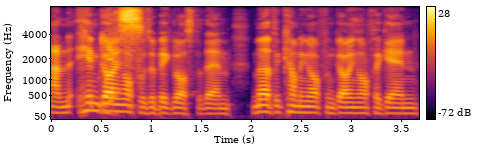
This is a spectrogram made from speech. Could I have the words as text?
And him going yes. off was a big loss for them. Murphy coming off and going off again.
